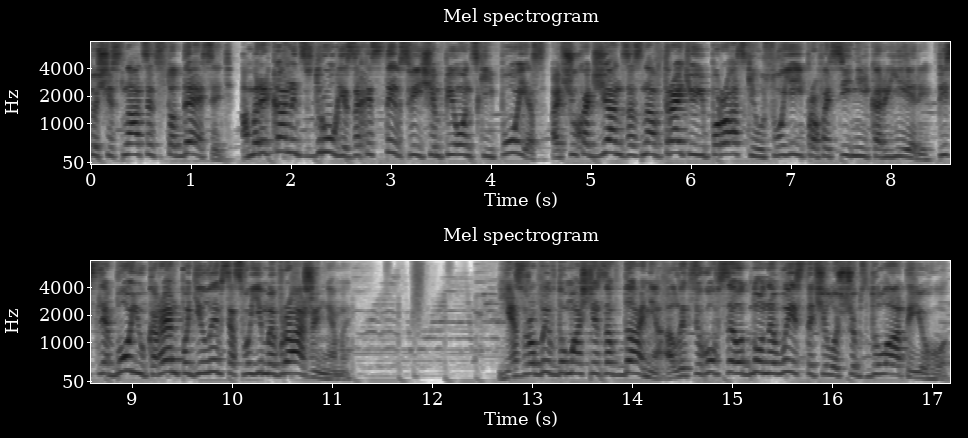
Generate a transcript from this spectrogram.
116-110. Американець вдруге захистив свій чемпіонський пояс, а Чухаджан зазнав третьої поразки у своїй професійній кар'єрі. Після бою Карен поділився своїми враженнями. Я зробив домашнє завдання, але цього все одно не вистачило, щоб здолати його.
